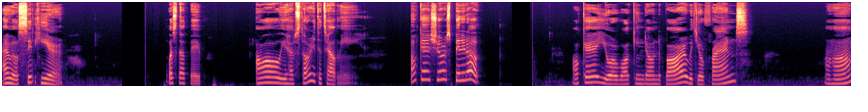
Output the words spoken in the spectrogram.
I will sit here. What's that, babe? Oh, you have story to tell me. Okay, sure, spit it out. Okay, you are walking down the bar with your friends. Uh-huh.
